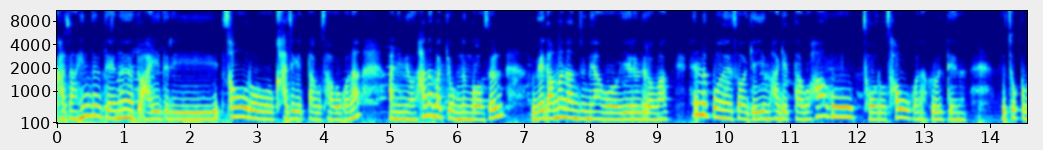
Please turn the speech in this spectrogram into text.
가장 힘들 때는 또 아이들이 서로 가지겠다고 싸우거나 아니면 하나밖에 없는 것을 왜 나만 안 주냐고 예를 들어 막 핸드폰에서 게임 하겠다고 하고 서로 싸우거나 그럴 때는 조금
